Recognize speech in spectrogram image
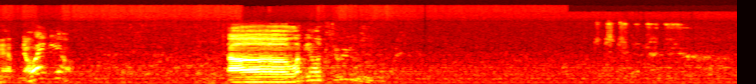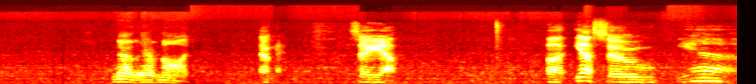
have no idea. Uh, let me look through. No, they have not. Okay. So yeah. But yeah, so yeah.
